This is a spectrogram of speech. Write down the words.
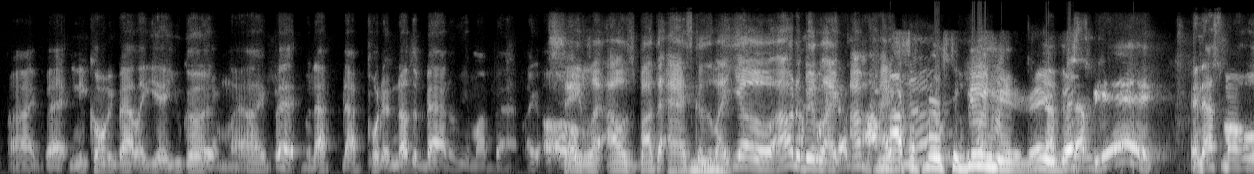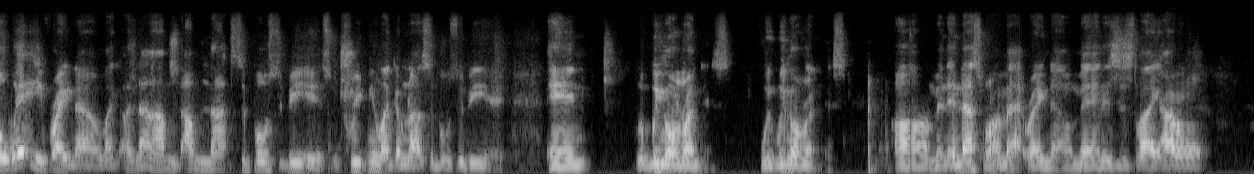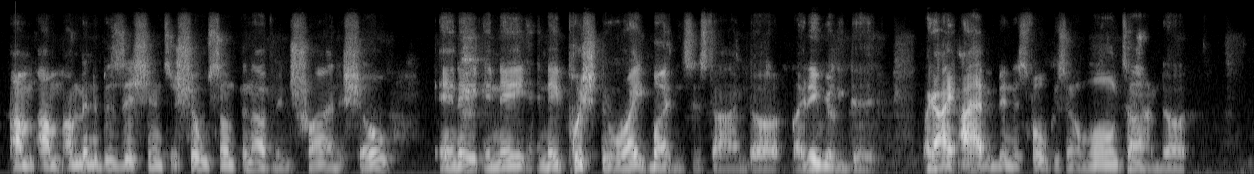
all right, bet. And he called me back like, yeah, you good. I'm like, I bet. But that that put another battery in my back. Like, oh, say like I was about to ask because like, yo, I would have been like, I'm, I'm not supposed to be here. There you go. yeah. And that's my whole wave right now. Like, uh, nah, I'm I'm not supposed to be here. So treat me like I'm not supposed to be here. And we gonna run this. We we gonna run this. Um, and, and that's where I'm at right now, man. It's just like I don't I'm I'm I'm in a position to show something I've been trying to show and they and they and they pushed the right buttons this time, dog. Like they really did. Like I I haven't been this focused in a long time, dog.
